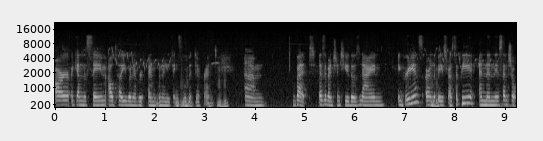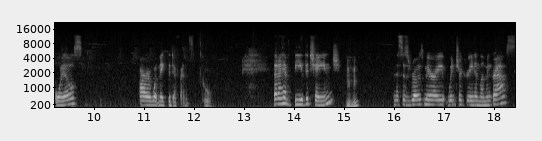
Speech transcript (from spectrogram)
are again the same. I'll tell you whenever and when anything's a little bit different. Mhm. Um, but as I mentioned to you, those nine ingredients are in the Mhm. base recipe, and then the essential oils are what make the difference. Cool. Then I have Be the Change, hmm and this is rosemary, wintergreen, and lemongrass.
